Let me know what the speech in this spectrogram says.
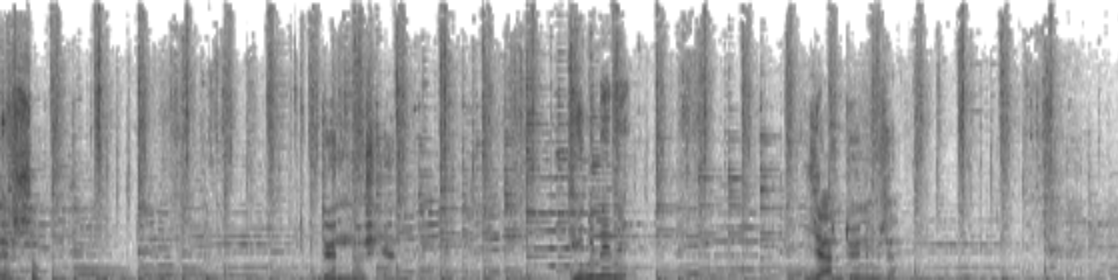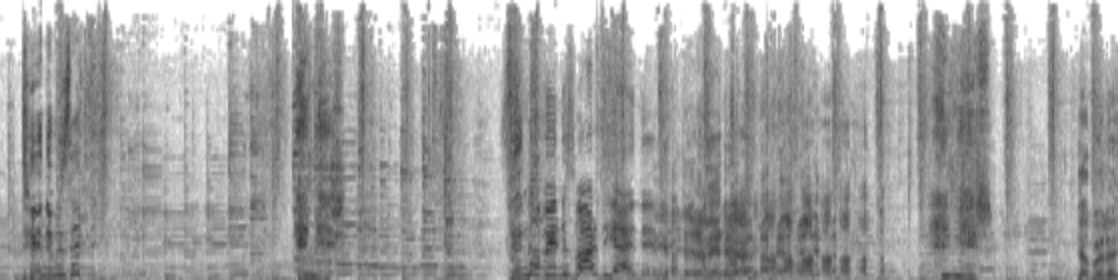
Efsun. Düğününe hoş geldin. Düğünüme mi? Yani düğünümüze. Düğünümüze mi? Emir. Senin haberiniz vardı yani. Emir. Ya böyle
